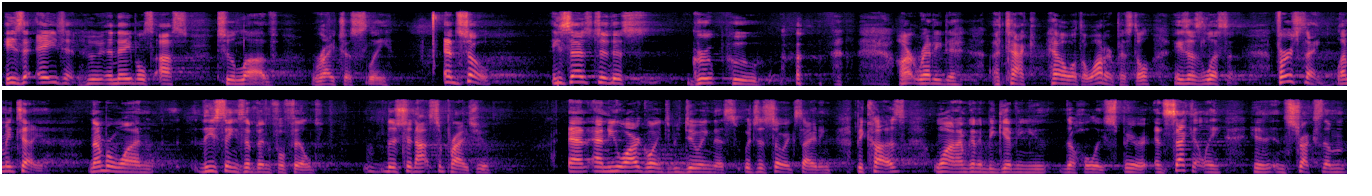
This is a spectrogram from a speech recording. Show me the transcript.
He's the agent who enables us to love righteously. And so, he says to this group who aren't ready to attack hell with a water pistol, he says, Listen, First thing, let me tell you number one, these things have been fulfilled. This should not surprise you. And, and you are going to be doing this, which is so exciting because, one, I'm going to be giving you the Holy Spirit. And secondly, he instructs them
